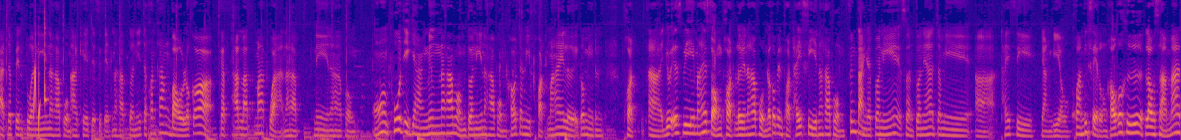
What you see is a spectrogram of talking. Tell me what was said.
อาจจะเป็นตัวนี้นะครับผม RK71 นะครับตัวนี้จะค่อนข้างเบาแล้วก็กระทัดรัดมากกว่านะครับ นี่นะครับผมอ๋อพูดอีกอย่างหนึ่งนะครับผมตัวนี้นะครับผมเขาจะมีพอร์ตมาให้เลยก็มีเป็น พอร์ตอ่า USB มาให้ 2 พอร์ตเลยนะครับผมแล้วก็เป็นพอร์ต Type C นะครับผมซึ่งต่างจากตัวนี้ส่วนตัวนี้จะมีอ่า Type C อย่างเดียว ความพิเศษของเขาก็คือเราสามารถ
